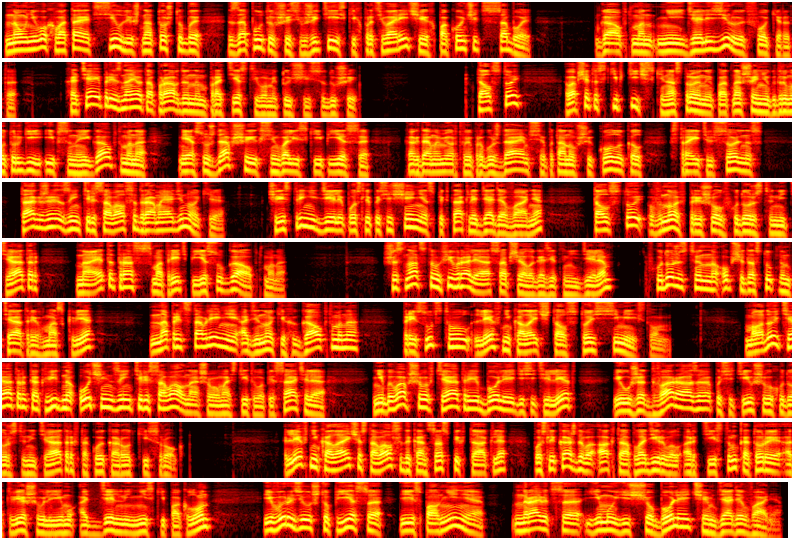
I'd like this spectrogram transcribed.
но у него хватает сил лишь на то, чтобы, запутавшись в житейских противоречиях, покончить с собой. Гауптман не идеализирует Фокерота, хотя и признает оправданным протест его метущейся души. Толстой – вообще-то скептически настроенный по отношению к драматургии Ипсона и Гауптмана и осуждавший их символистские пьесы «Когда мы мертвые пробуждаемся», «Потонувший колокол», «Строитель Сольнес», также заинтересовался драмой «Одинокие». Через три недели после посещения спектакля «Дядя Ваня» Толстой вновь пришел в художественный театр, на этот раз смотреть пьесу Гауптмана. 16 февраля, сообщала газета «Неделя», в художественно-общедоступном театре в Москве на представлении «Одиноких Гауптмана» присутствовал Лев Николаевич Толстой с семейством. Молодой театр, как видно, очень заинтересовал нашего маститого писателя, не бывавшего в театре более десяти лет и уже два раза посетившего художественный театр в такой короткий срок. Лев Николаевич оставался до конца спектакля, после каждого акта аплодировал артистам, которые отвешивали ему отдельный низкий поклон, и выразил, что пьеса и исполнение нравятся ему еще более, чем дядя Ваня.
